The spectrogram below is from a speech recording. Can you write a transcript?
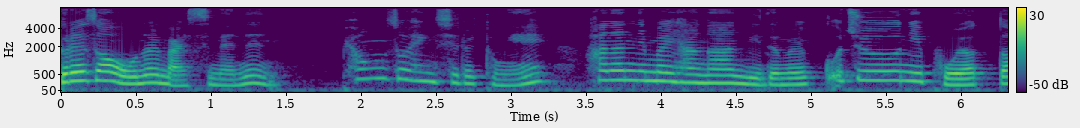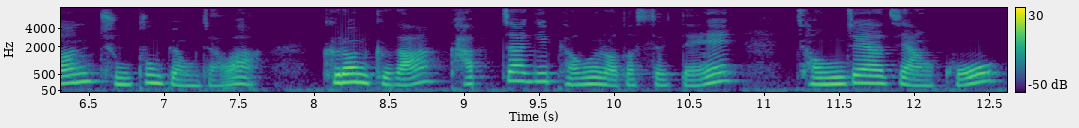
그래서 오늘 말씀에는 평소 행실을 통해 하나님을 향한 믿음을 꾸준히 보였던 중풍병자와 그런 그가 갑자기 병을 얻었을 때에 정죄하지 않고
